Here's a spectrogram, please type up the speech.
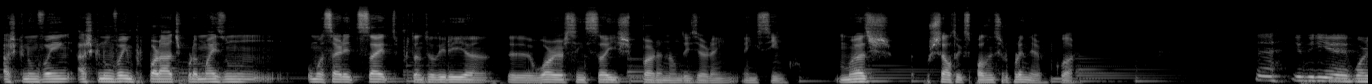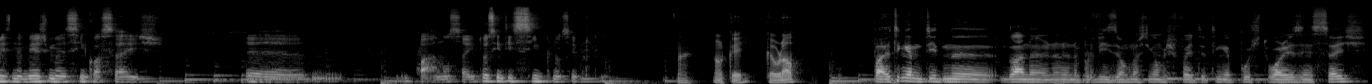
acho que não vêm, acho que não vêm preparados para mais um, uma série de 7, portanto eu diria eh, Warriors em 6 para não dizer em, em 5. Mas os Celtics podem surpreender, claro. Eh, eu diria Warriors na mesma, 5 ou 6. pá, não sei. Estou a sentir 5, não sei porquê. Ah, ok, Cabral? Pá, eu tinha metido na- lá na, na- na previsão que nós tínhamos feito, eu tinha posto Warriors em 6.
